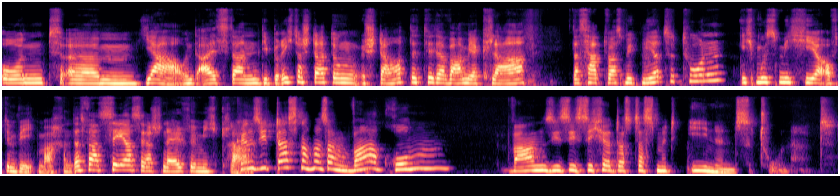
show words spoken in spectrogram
Und ähm, ja, und als dann die Berichterstattung startete, da war mir klar, das hat was mit mir zu tun. Ich muss mich hier auf den Weg machen. Das war sehr, sehr schnell für mich klar. Können Sie das nochmal sagen? Warum waren Sie sich sicher, dass das mit Ihnen zu tun hat?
